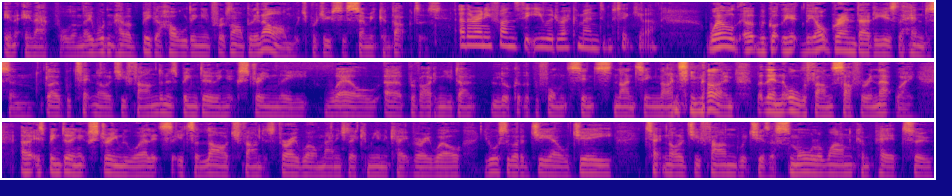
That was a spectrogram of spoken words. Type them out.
in in Apple, and they wouldn't have a bigger holding in, for example, in ARM, which produces semiconductors. Are there any funds that you would recommend in particular? Well, uh, we've got the the old granddaddy is the Henderson Global Technology Fund and has been doing extremely well, uh, providing you don't look at the performance since 1999. But then all the funds suffer in that way. Uh, it's been doing extremely well. It's it's a large fund. It's very well managed. They communicate very well. You've also got a GLG Technology Fund, which is a smaller one compared to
